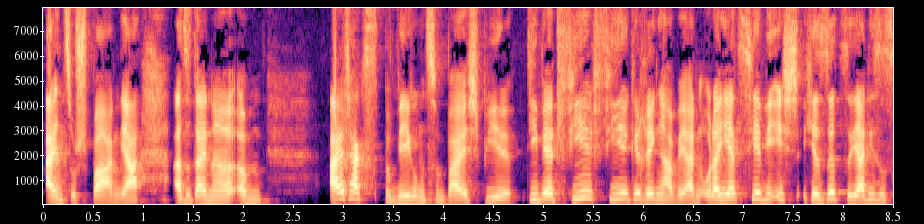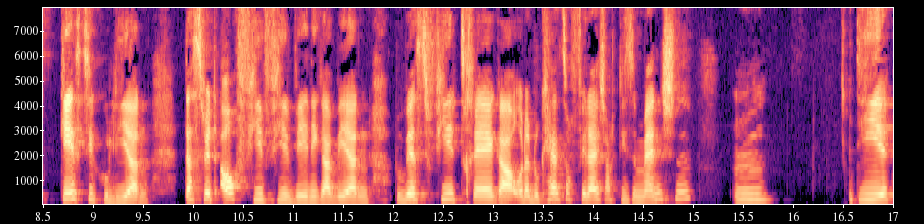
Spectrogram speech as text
einzusparen, ja. Also deine ähm, Alltagsbewegung zum Beispiel, die wird viel, viel geringer werden. Oder jetzt hier, wie ich hier sitze, ja, dieses Gestikulieren, das wird auch viel, viel weniger werden. Du wirst viel träger. Oder du kennst doch vielleicht auch diese Menschen, hm, die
